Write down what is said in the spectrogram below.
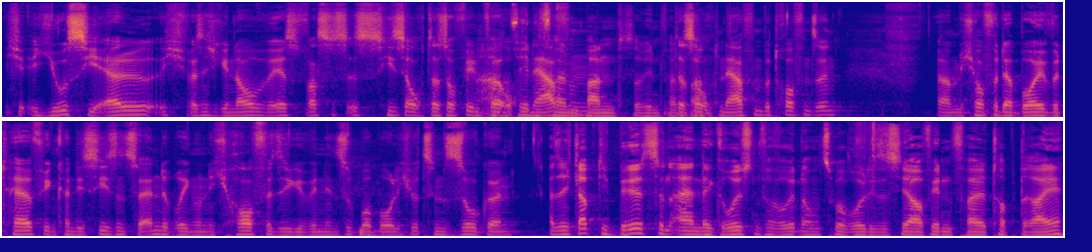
ich, UCL, ich weiß nicht genau, wer es, was es ist, hieß auch, dass auf jeden Ah, Fall auf auch jeden Nerven, Fall ein dass Band. auch Nerven betroffen sind. Ähm, ich hoffe, der Boy wird healthy und kann die Season zu Ende bringen und ich hoffe, sie gewinnen den Super Bowl. Ich würde es ihm so gönnen. Also ich glaube, die Bills sind einer der größten Favoriten auf dem Super Bowl dieses Jahr, auf jeden Fall Top 3.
